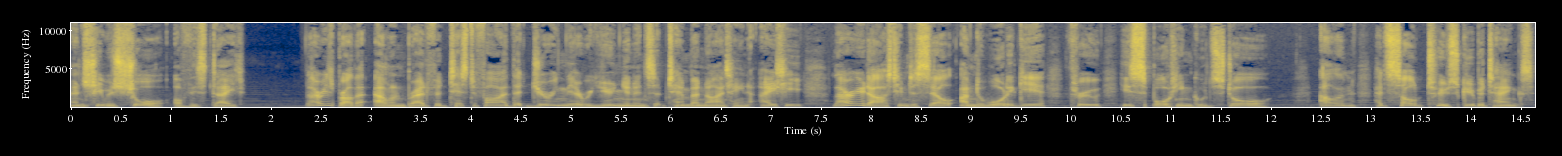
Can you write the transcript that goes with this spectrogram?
and she was sure of this date. Larry's brother Alan Bradford testified that during their reunion in September 1980, Larry had asked him to sell underwater gear through his sporting goods store. Alan had sold two scuba tanks,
